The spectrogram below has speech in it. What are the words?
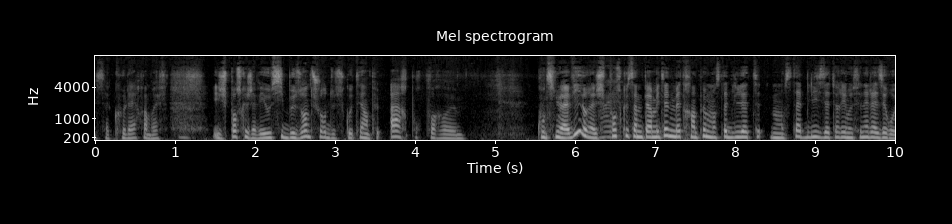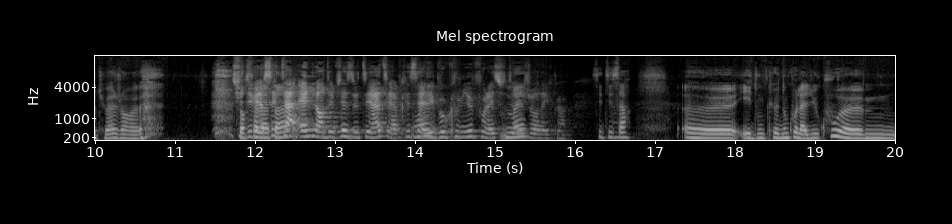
sa, colère, enfin bref. Et je pense que j'avais aussi besoin toujours de ce côté un peu art pour pouvoir euh, continuer à vivre, et je pense que ça me permettait de mettre un peu mon, stabilisateur, mon stabilisateur émotionnel à zéro, tu vois, genre... tu déversais ta haine lors des pièces de théâtre, et après ça allait beaucoup mieux pour la suite de la journée, quoi. C'était ça. Euh, et donc, euh, donc voilà, du coup, euh,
